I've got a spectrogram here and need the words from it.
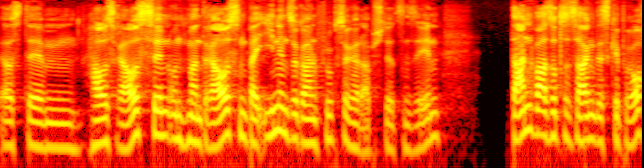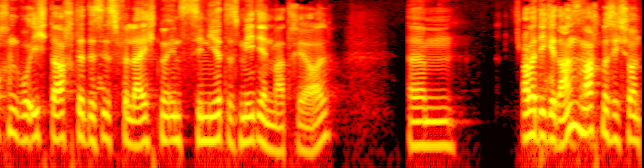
aus dem Haus raus sind und man draußen bei ihnen sogar ein Flugzeug hat abstürzen sehen, dann war sozusagen das gebrochen, wo ich dachte, das ist vielleicht nur inszeniertes Medienmaterial. Ähm, aber die Gedanken macht man sich schon.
